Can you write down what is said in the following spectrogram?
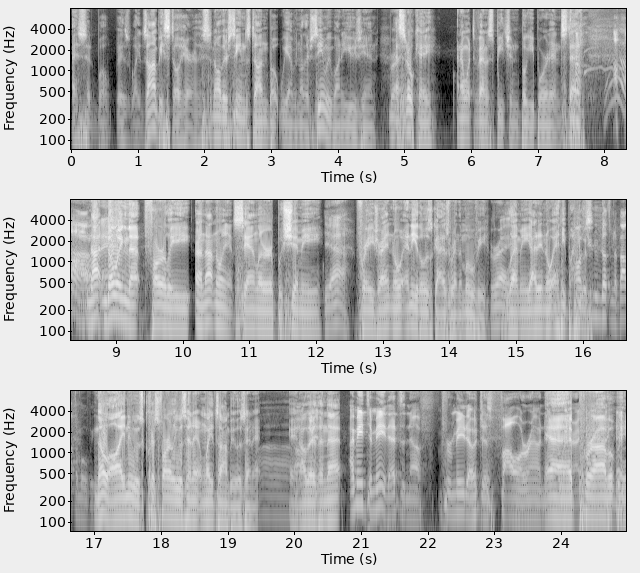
I said, "Well, is White Zombie still here?" They said, "No, their scene's done, but we have another scene we want to use you in." I said, "Okay." And I went to Venice Beach and boogie boarded it instead, Oh, not man. knowing that Farley, uh, not knowing that Sandler, Buscemi, Yeah. Fraser. I didn't know any of those guys were in the movie. Right. Lemmy, I didn't know anybody oh, was. you knew nothing about the movie. No, all I knew was Chris Farley was in it and White Zombie was in it. And Oh, other than that, I mean, to me, that's enough for me to just follow around. yeah, I probably.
